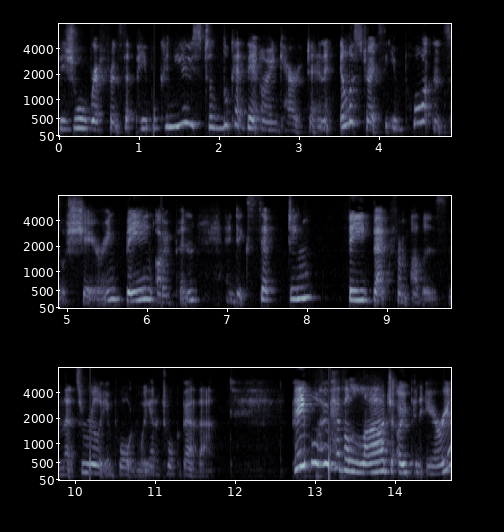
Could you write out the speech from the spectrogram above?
visual reference that people can use to look at their own character and it illustrates the importance of sharing, being open, and accepting feedback from others. And that's really important. We're going to talk about that. People who have a large open area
